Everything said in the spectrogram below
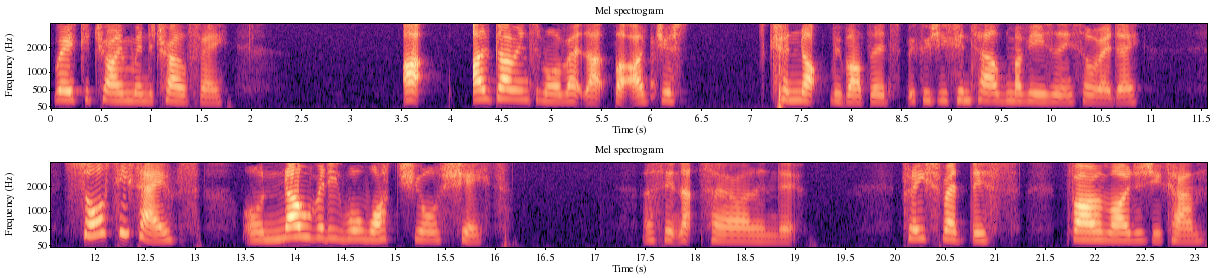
where he could try and win a trophy. I I'd go into more about that, but I just cannot be bothered because you can tell my views on this already. Sort it out, or nobody will watch your shit. I think that's how I'll end it. Please spread this far and wide as you can.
